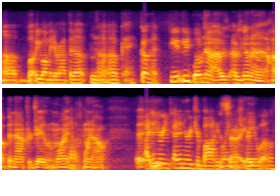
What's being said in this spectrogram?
Uh, well, you want me to wrap it up? Uh, okay, go ahead. You, you, Well, no, I was I was gonna hop in after Jalen White and Oh. point out. uh, I didn't he- read. I didn't read your body language Sorry, very he, well.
